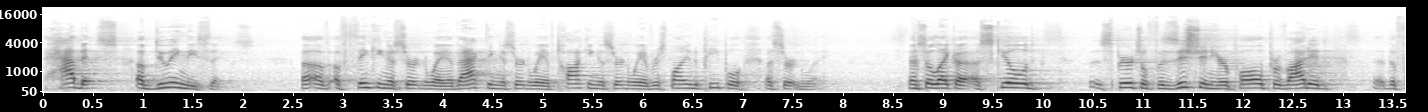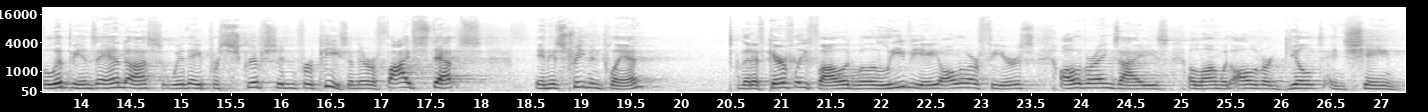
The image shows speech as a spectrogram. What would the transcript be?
habits of doing these things, of, of thinking a certain way, of acting a certain way, of talking a certain way, of responding to people a certain way. And so, like a, a skilled spiritual physician here, Paul provided the Philippians and us with a prescription for peace. And there are five steps in his treatment plan that, if carefully followed, will alleviate all of our fears, all of our anxieties, along with all of our guilt and shame.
